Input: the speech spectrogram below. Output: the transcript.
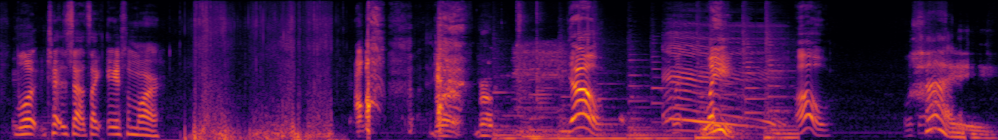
Look, check this out. It's like ASMR. Bro, bro. Yo! Hey. Wait. Oh. What's up? Hi,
